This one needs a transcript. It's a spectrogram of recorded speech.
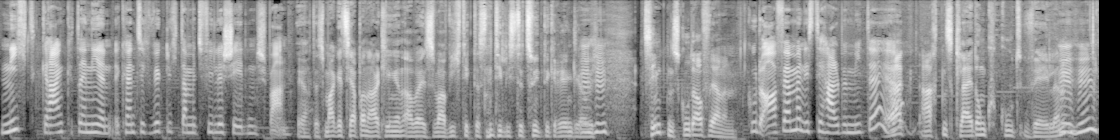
Nicht krank trainieren. Ihr könnt sich wirklich damit viele Schäden sparen. Ja, das mag jetzt sehr banal klingen, aber es war wichtig, das in die Liste zu integrieren, glaube ich. Mhm. Siebtens, gut aufwärmen. Gut aufwärmen ist die halbe Miete. Ja. Ja. Achtens, Kleidung gut wählen.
